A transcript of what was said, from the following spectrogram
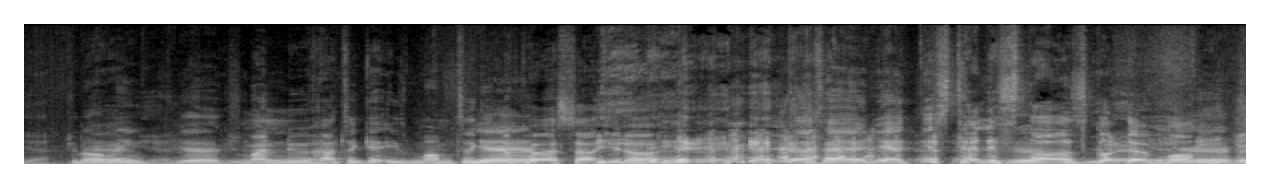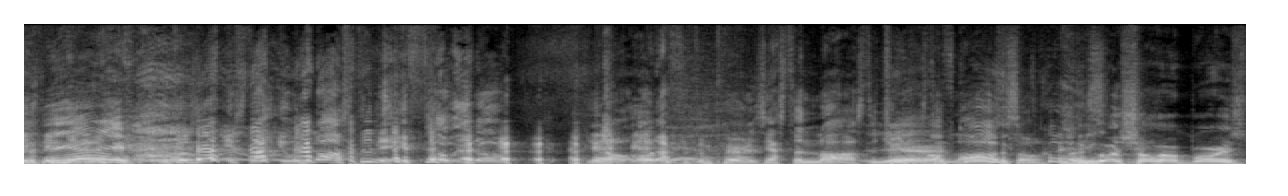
yeah. do you know what I mean? Yeah. Yeah. Man knew how to get his mum to get the purse out, you know? you know what I'm saying? Yeah, this tennis star's got them, mum. Yeah. because it's like it will last, didn't it? If you know, you know, old African parents, it has to last. The Yeah, trainer has to of course, of course. You got to show her Boris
